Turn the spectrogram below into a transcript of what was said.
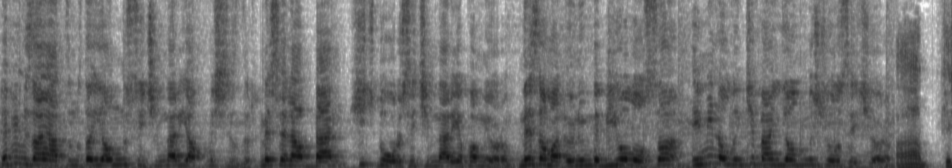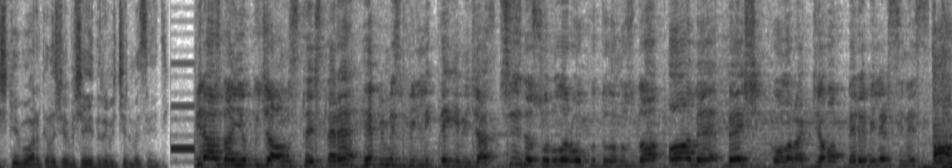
Hepimiz hayatımızda yanlış seçimler yapmışızdır. Mesela ben hiç doğru seçimler yapamıyorum. Ne zaman önümde bir yol olsa emin olun ki ben yanlış yolu seçiyorum. Ağam keşke bu arkadaşa bir şey yedirip içirmeseydik. Birazdan yapacağımız testlere hepimiz birlikte gireceğiz. Siz de soruları okuduğunuzda A ve B şıkkı olarak cevap verebilirsiniz. A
